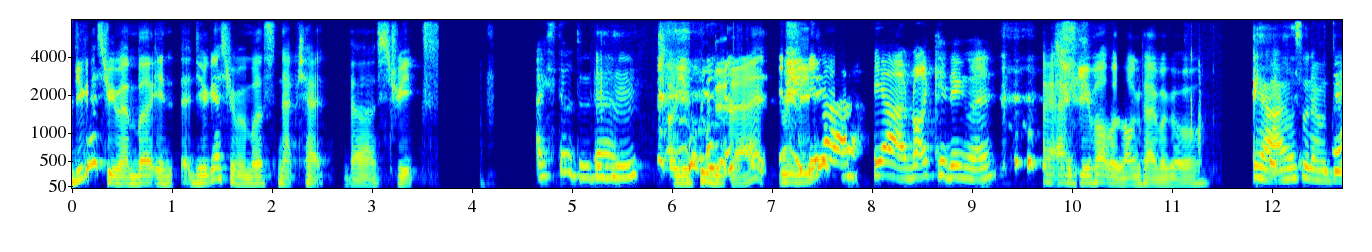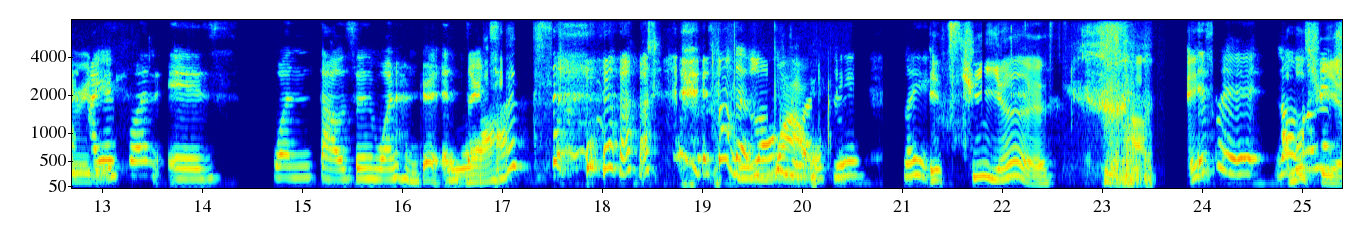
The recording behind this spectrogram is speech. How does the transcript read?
Do you guys remember in do you guys remember Snapchat the streaks? I still do that. Mhm. Oh you still did that? Really? Yeah, yeah, I'm not kidding, man. I, I gave up a long time ago. Yeah, I also never do The really. highest one is one thousand one hundred and thirty. What? it's not that long, though, Wow. actually. Like, It's three years. Two and a half. Eh? is it? No, Almost not three like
